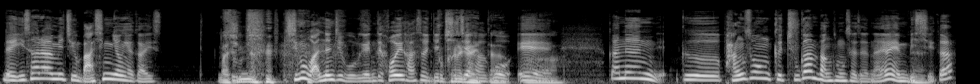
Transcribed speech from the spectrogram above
근데 이 사람이 지금 마식령에 가 있, 맛있네. 지금 왔는지 모르겠는데 거기 가서 이제 취재하고. 예. 아. 그러니까는 그 방송 그 주간 방송사잖아요 NBC가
